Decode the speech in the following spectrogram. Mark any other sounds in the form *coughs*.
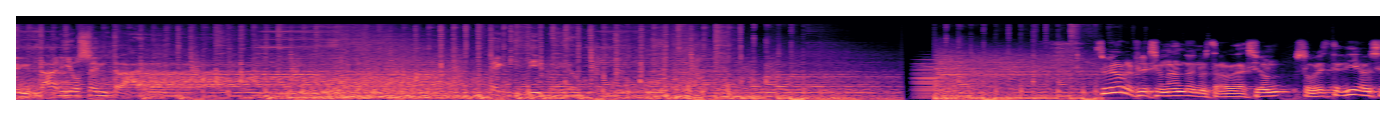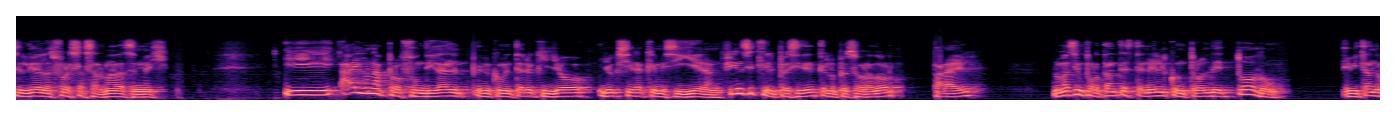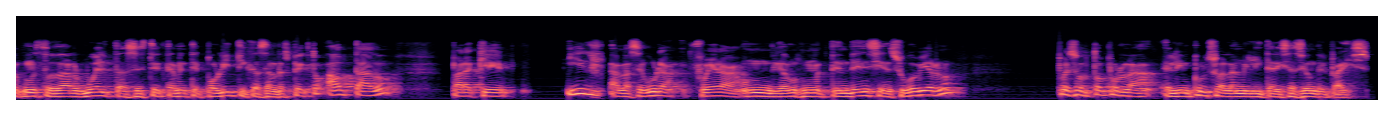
Comentario central. Equilibrio. Estuvimos reflexionando en nuestra redacción sobre este día, hoy es el Día de las Fuerzas Armadas en México. Y hay una profundidad en el, comentario que yo, yo quisiera que me siguieran. Fíjense que el presidente López Obrador, para él, lo más importante es tener el control de todo, evitando con esto dar vueltas estrictamente políticas al respecto, ha optado para que ir a la segura fuera un, digamos, una tendencia en su gobierno, pues optó por el impulso a la militarización del país.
